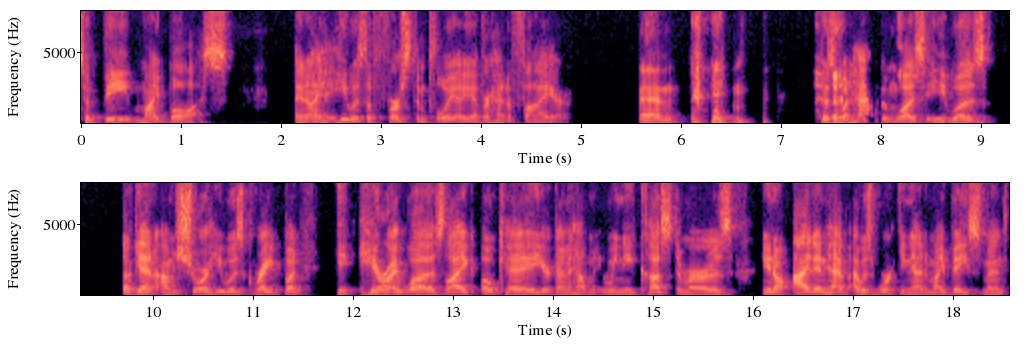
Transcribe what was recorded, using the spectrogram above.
to be my boss and I he was the first employee I ever had to fire. And because what happened was he was again, I'm sure he was great, but he here I was like, okay, you're gonna help me. We need customers. You know, I didn't have, I was working out of my basement,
